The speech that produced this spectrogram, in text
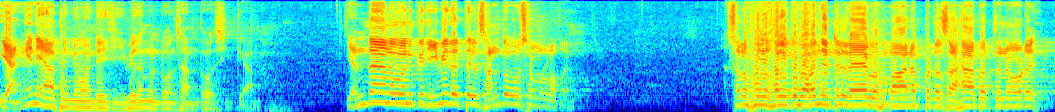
എങ്ങനെയാ പിന്നെ ഓന്റെ ജീവിതം കൊണ്ട് ഓൻ സന്തോഷിക്കാം എന്താണ് ഓനക്ക് ജീവിതത്തിൽ സന്തോഷമുള്ളത്? സർഫുൽഹൽക്ക് പറഞ്ഞിട്ടില്ലേ ബഹുമാനപ്പെട്ട സഹാബത്തിനോട്?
